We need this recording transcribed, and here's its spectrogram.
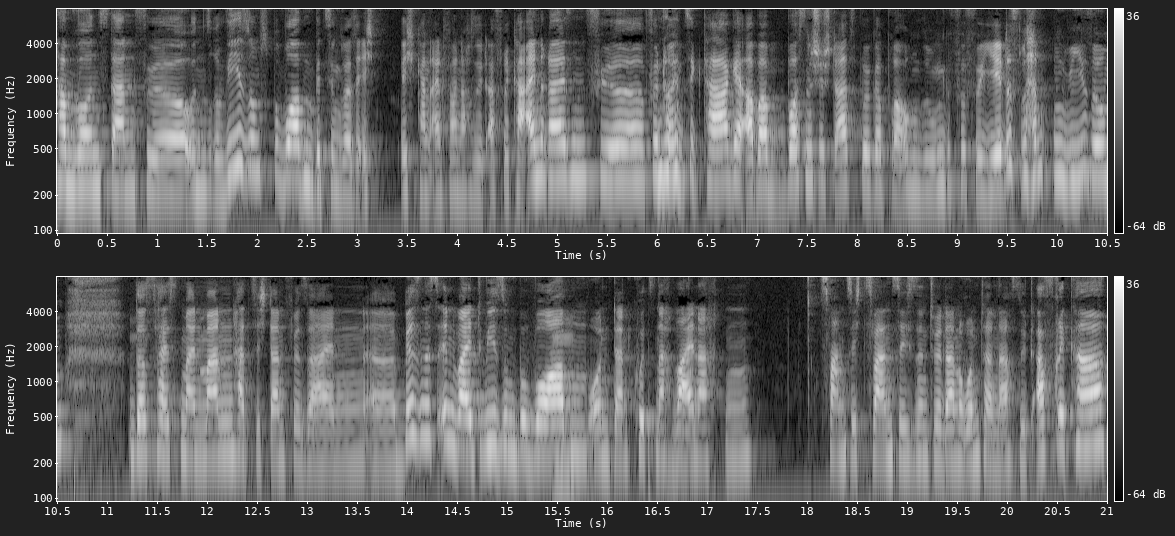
haben wir uns dann für unsere Visums beworben, beziehungsweise ich, ich kann einfach nach Südafrika einreisen für, für 90 Tage, aber bosnische Staatsbürger brauchen so ungefähr für jedes Land ein Visum. Das heißt, mein Mann hat sich dann für sein äh, Business-Invite-Visum beworben mhm. und dann kurz nach Weihnachten 2020 sind wir dann runter nach Südafrika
